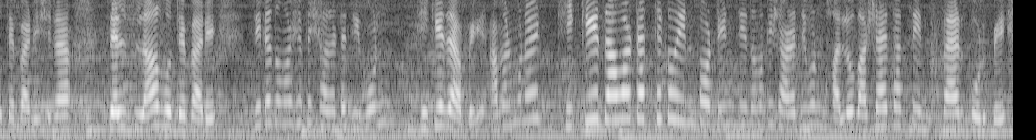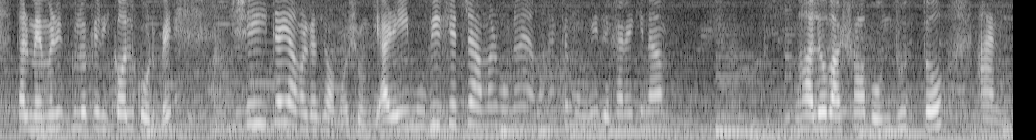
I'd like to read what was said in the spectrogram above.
হতে পারে, সেটা সেলফ লাভ হতে পারে, যেটা তোমার সাথে সারাটা জীবন থেকে যাবে। আমার মনে হয় থেকে যাওয়াটার থেকেও ইম্পর্টেন্ট যে তোমাকে সারা জীবন ভালোবাসায় থাকতে ইন্সপায়ার করবে, তার মেমোরিজগুলোকে রিকল করবে, সেইটাই আমার কাছে অমর সঙ্গী। আর এই মুভির ক্ষেত্রে আমার মনে হয় এমন একটা মুভি যেখানে কিনা ভালোবাসা, বন্ধুত্ব অ্যান্ড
